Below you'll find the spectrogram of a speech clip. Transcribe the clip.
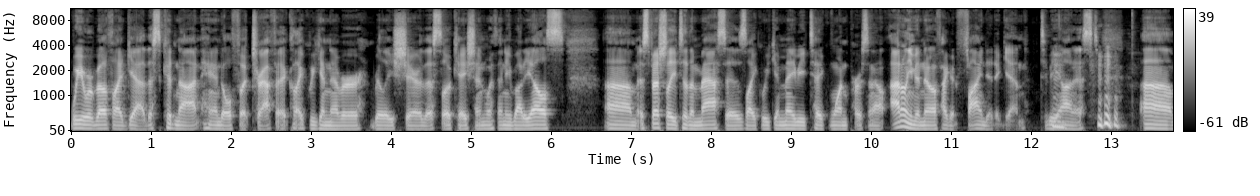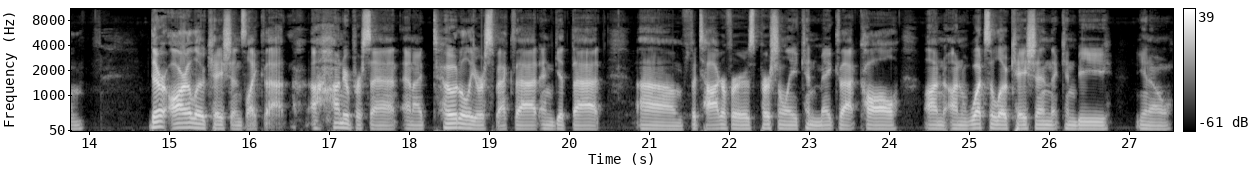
we were both like, yeah, this could not handle foot traffic. Like we can never really share this location with anybody else um, especially to the masses. Like we can maybe take one person out. I don't even know if I could find it again, to be mm. honest. um, there are locations like that, a hundred percent, and I totally respect that and get that. Um, photographers personally can make that call on on what's a location that can be, you know,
